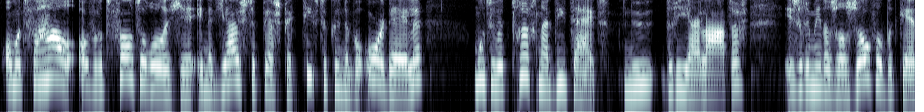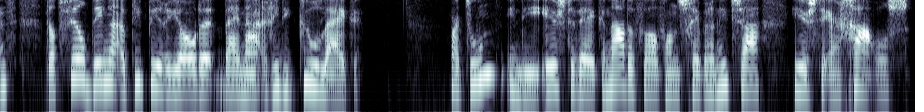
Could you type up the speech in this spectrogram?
Om het verhaal over het fotorolletje in het juiste perspectief te kunnen beoordelen, moeten we terug naar die tijd. Nu, drie jaar later, is er inmiddels al zoveel bekend dat veel dingen uit die periode bijna ridicuul lijken. Maar toen, in die eerste weken na de val van Srebrenica, heerste er chaos.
